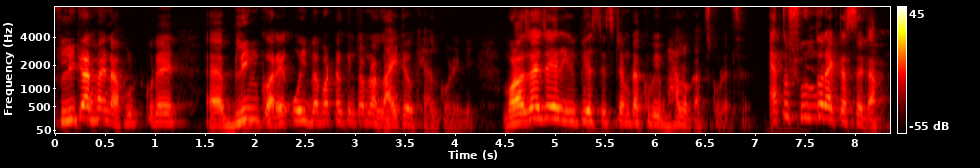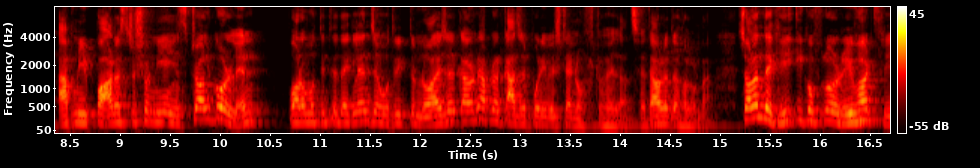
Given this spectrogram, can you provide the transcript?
ফ্লিকার হয় না, হুট করে ব্লিঙ্ক করে, ওই ব্যাপারটাও কিন্তু আমরা লাইটেও খেয়াল করিনি। বলা যায় যে এর ইউপিএস সিস্টেমটা খুবই ভালো কাজ করেছে। এত সুন্দর একটা সেট আপনি পাওয়ার স্টেশন নিয়ে ইনস্টল করলেন, পরবর্তীতে দেখলেন যে অতিরিক্ত নয়েজের কারণে আপনার কাজের পরিবেশটাই নষ্ট হয়ে যাচ্ছে। তাহলে তো হলো না। চলেন দেখি ইকোফ্লো রিভার থ্রি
